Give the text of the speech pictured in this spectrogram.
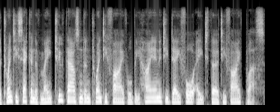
The 22nd of May 2025 will be High Energy Day for age 35 plus.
